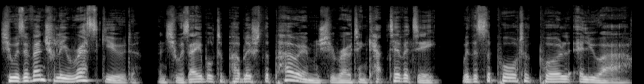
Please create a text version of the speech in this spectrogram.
She was eventually rescued, and she was able to publish the poems she wrote in captivity with the support of Paul Éluard.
